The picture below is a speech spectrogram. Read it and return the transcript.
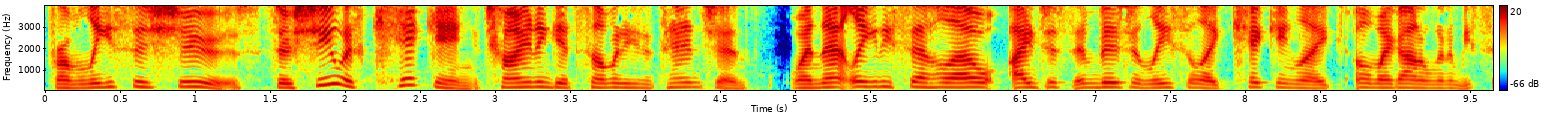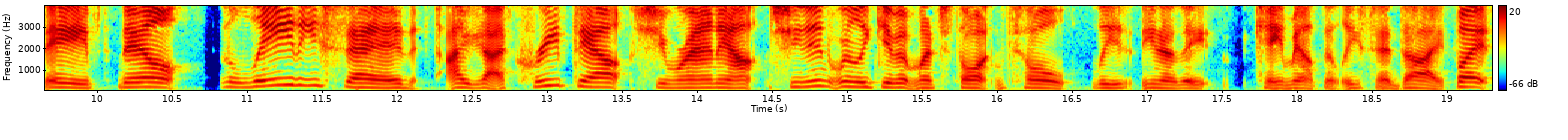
from Lisa's shoes. So she was kicking, trying to get somebody's attention. When that lady said hello, I just envisioned Lisa like kicking, like, oh my God, I'm going to be saved. Now, the lady said, I got creeped out. She ran out. She didn't really give it much thought until, Lisa, you know, they came out that Lisa had died. But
